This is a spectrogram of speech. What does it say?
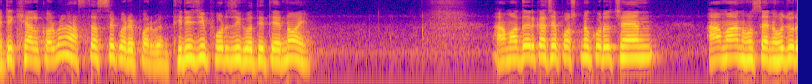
এটি খেয়াল করবেন, আস্তে আস্তে করে পড়বেন। থ্রি জি ফোর জি গতিতে নয়। আমাদের কাছে প্রশ্ন করেছেন, আমান হোসেন, হুজুর,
